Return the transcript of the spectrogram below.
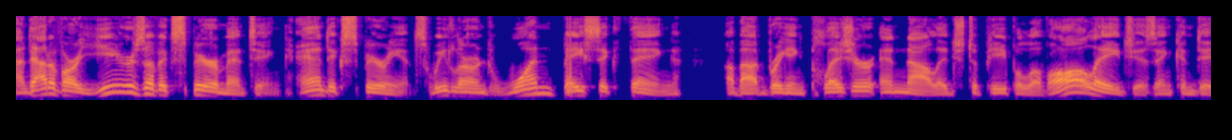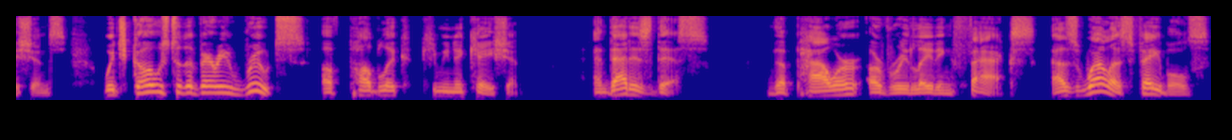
And out of our years of experimenting and experience, we learned one basic thing about bringing pleasure and knowledge to people of all ages and conditions, which goes to the very roots of public communication. And that is this the power of relating facts as well as fables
